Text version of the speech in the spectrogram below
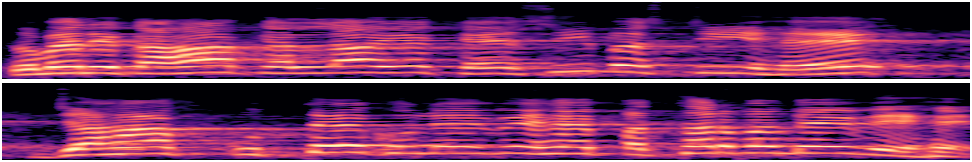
تو میں نے کہا کہ اللہ یہ کیسی بستی ہے جہاں کتے کھلے ہوئے ہیں، پتھر بندھے ہوئے ہیں۔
